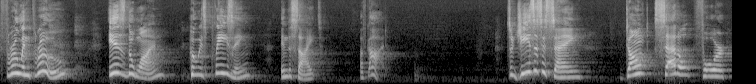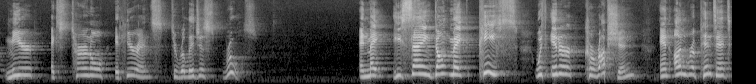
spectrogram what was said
through and through is the one who is pleasing in the sight of God. So Jesus is saying, don't settle for mere external adherence to religious rules. And make, he's saying, don't make peace with inner corruption and unrepentant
